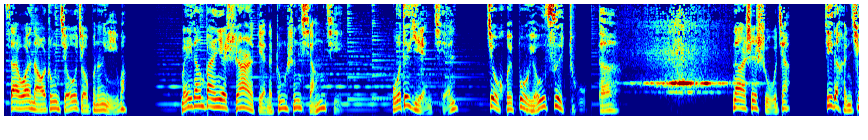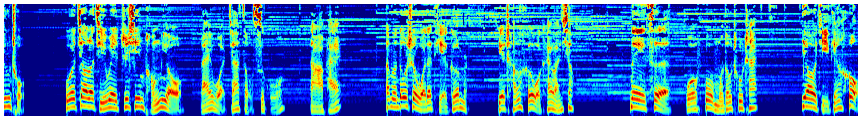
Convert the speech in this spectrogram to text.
在我脑中久久不能遗忘。每当半夜十二点的钟声响起，我的眼前就会不由自主的。那是暑假，记得很清楚。我叫了几位知心朋友来我家走四国打牌，他们都是我的铁哥们也常和我开玩笑。那次我父母都出差，要几天后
